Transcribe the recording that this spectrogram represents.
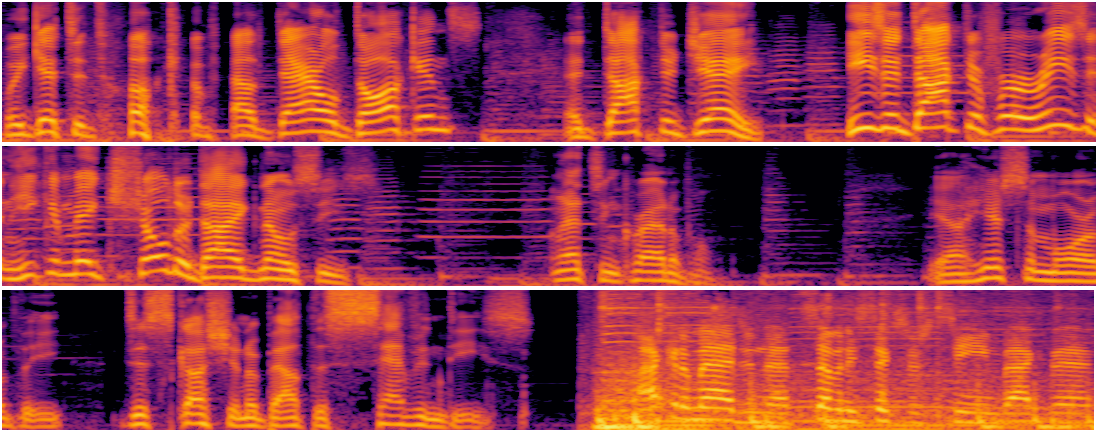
We get to talk about Daryl Dawkins and Dr. J. He's a doctor for a reason. He can make shoulder diagnoses. That's incredible. Yeah, here's some more of the discussion about the 70s. I can imagine that 76ers team back then.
